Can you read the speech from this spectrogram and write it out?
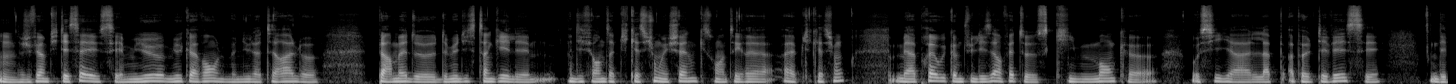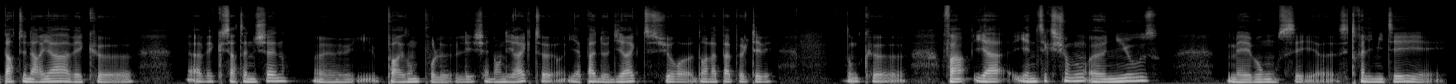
Hmm, j'ai fait un petit essai c'est mieux mieux qu'avant le menu latéral permet de, mieux distinguer les, différentes applications et chaînes qui sont intégrées à, l'application. Mais après, oui, comme tu le disais, en fait, euh, ce qui manque euh, aussi à l'app Apple TV, c'est des partenariats avec, euh, avec certaines chaînes. par exemple, pour les chaînes en direct, il n'y a pas de direct sur, dans l'app Apple TV. Donc, enfin, il y a, y a, une section news mais bon, c'est euh, très limité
